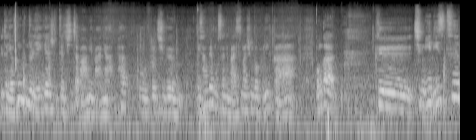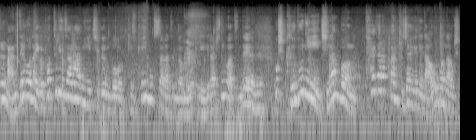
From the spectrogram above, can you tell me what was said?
일단 여성분들 얘기하실 때 진짜 마음이 많이 아팠고 또 지금 이 상배 목사님 말씀하신 거 보니까 뭔가 그 지금 이 리스트를 만들거나 이걸 퍼뜨린 사람이 지금 뭐 계속 K 목사라든가 뭐 이렇게 얘기를 하시는 것 같은데 혹시 그분이 지난번 탈다락방 기자회견에 나오거나 혹시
